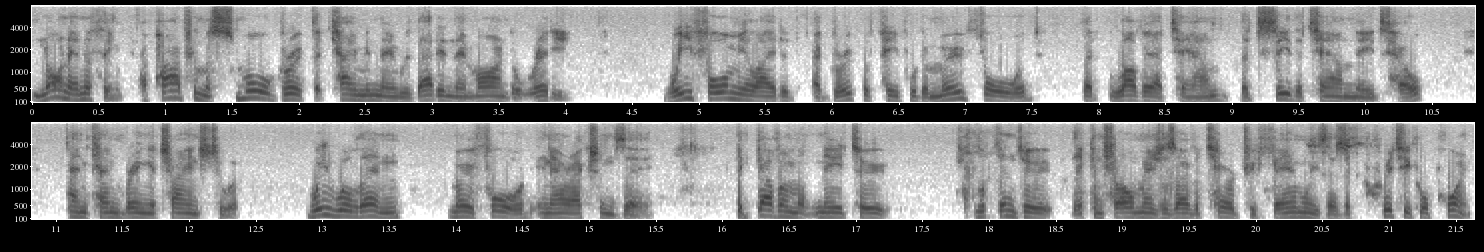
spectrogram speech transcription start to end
non anything, apart from a small group that came in there with that in their mind already. We formulated a group of people to move forward that love our town, that see the town needs help, and can bring a change to it. We will then move forward in our actions there. The government need to look into their control measures over territory families as a critical point.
